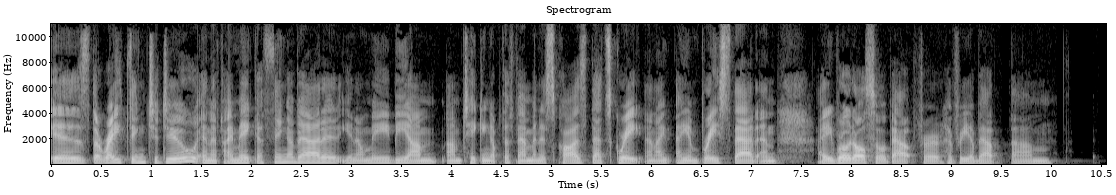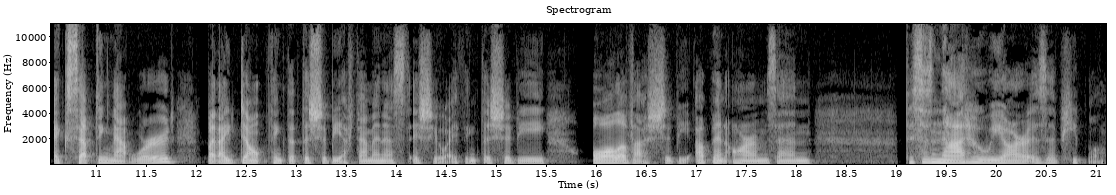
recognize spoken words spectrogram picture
is the right thing to do. And if I make a thing about it, you know, maybe I'm I'm taking up the feminist cause. That's great, and I, I embrace that. And I wrote also about for Hevria about um, accepting that word. But I don't think that this should be a feminist issue. I think this should be all of us should be up in arms and. This is not who we are as a people.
